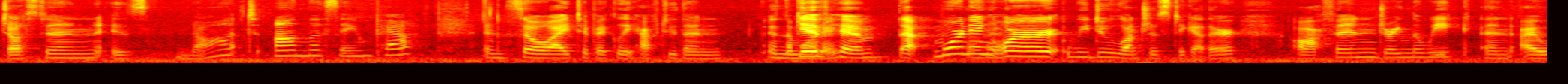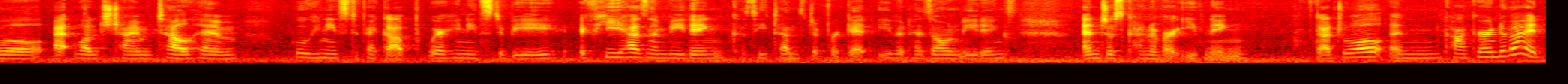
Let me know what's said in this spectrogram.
Justin is not on the same path. And so I typically have to then in the give morning. him that morning Okay. or we do lunches together often during the week and I will at lunchtime tell him who he needs to pick up, where he needs to be, if he has a meeting because he tends to forget even his own meetings and just kind of our evening schedule and conquer and divide.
